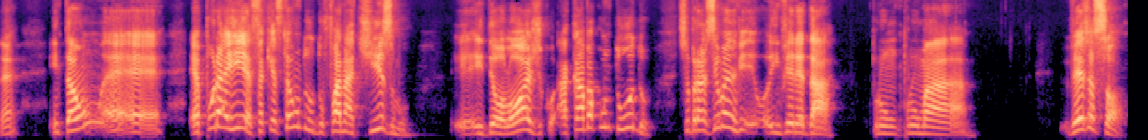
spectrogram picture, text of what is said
Né? Então, é, é, é por aí. Essa questão do, do fanatismo é, ideológico acaba com tudo. Se o Brasil enveredar para um, uma. Veja só.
